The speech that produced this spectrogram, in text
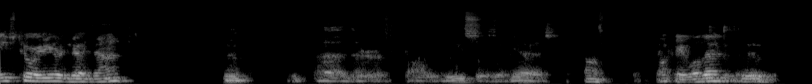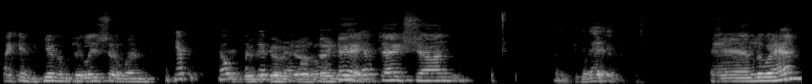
These two are yours, yeah, John? Uh, they're uh, Lisa's, I guess. Oh, okay, well then, I can give them to Lisa when. Yep, Nope. I'm Good to go, with that. John, thank you. Okay, thanks, John. Okay. And Luann?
